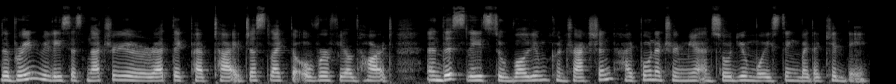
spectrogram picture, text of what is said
The brain releases natriuretic peptide just like the overfilled heart, and this leads to volume contraction, hyponatremia, and sodium wasting by the kidney.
